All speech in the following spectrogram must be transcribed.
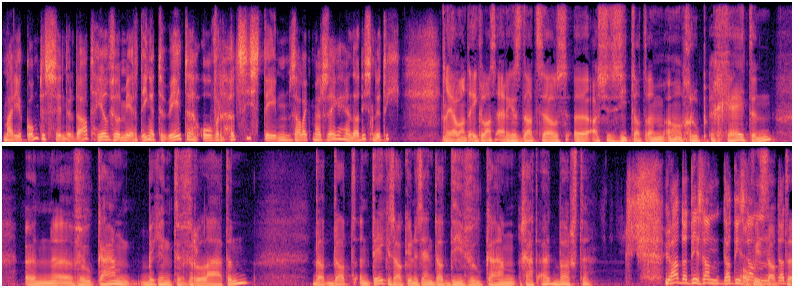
maar je komt dus inderdaad heel veel meer dingen te weten over het systeem, zal ik maar zeggen, en dat is nuttig. Ja, want ik las ergens dat zelfs uh, als je ziet dat een, een groep geiten een vulkaan begint te verlaten, dat dat een teken zou kunnen zijn dat die vulkaan gaat uitbarsten. Ja, dat is dan... Dat is of dan, is dat, dat uh,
